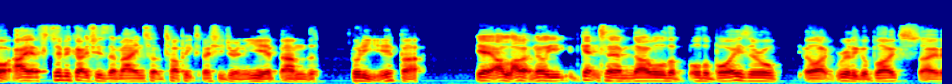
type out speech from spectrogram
well, AF Supercoach is the main sort of topic, especially during the year, um, the footy year. But yeah, I love it. No, you getting to know all the all the boys. They're all like really good blokes. So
